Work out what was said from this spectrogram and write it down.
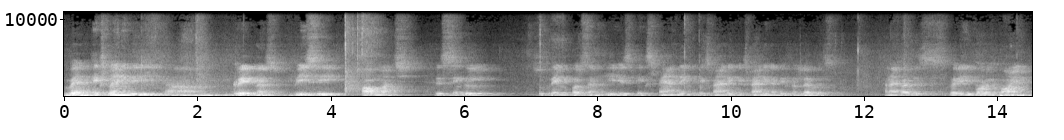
When explaining the um, greatness, we see how much this single supreme person he is expanding, expanding, expanding at different levels. And I heard this very important point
